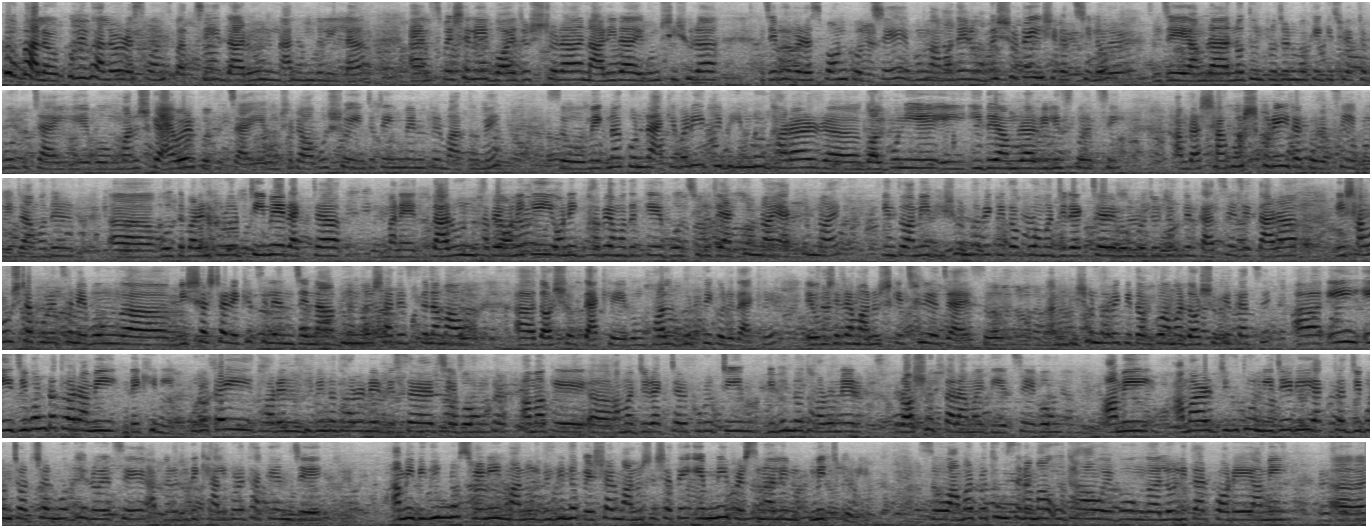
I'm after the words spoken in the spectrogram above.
খুব ভালো, খুবই ভালো রেসপন্স পাচ্ছি। দারুণ, আলহামদুলিল্লাহ। অ্যান্ড স্পেশালি বয়োজ্যেষ্ঠরা, নারীরা এবং শিশুরা যেভাবে রেসপন্ড করছে এবং আমাদের উদ্দেশ্যটাই সেটা ছিল যে আমরা নতুন প্রজন্মকে কিছু একটা বলতে চাই এবং মানুষকে অ্যাওয়্যার করতে চাই এবং সেটা অবশ্যই এন্টারটেইনমেন্টের মাধ্যমে। সো মেঘনা কন্যা একেবারেই একটি ভিন্ন ধারার গল্প নিয়ে এই ঈদে আমরা রিলিজ করেছি। আমরা সাহস করে এটা করেছি এবং এটা আমাদের বলতে পারেন পুরো টিমের একটা মানে দারুণভাবে অনেকেই অনেকভাবে আমাদেরকে বলছিল যে এখন নয় এখন নয়। কিন্তু আমি ভীষণভাবে কৃতজ্ঞ আমার ডিরেক্টর এবং প্রযোজকদের কাছে যে তারা এই সাহসটা করেছেন এবং বিশ্বাসটা রেখেছিলেন যে না, ভিন্ন স্বাদের সিনেমাও দর্শক দেখে এবং হল ভর্তি করে দেখে এবং সেটা মানুষকে ছুঁয়ে যায়। সো আমি ভীষণভাবে কৃতজ্ঞ আমার দর্শকের কাছে। এই এই জীবনটা তো আর আমি দেখিনি। পুরোটাই ধরেন বিভিন্ন ধরনের রিসার্চ এবং আমাকে আমার ডিরেক্টর পুরো টিম বিভিন্ন ধরনের রসদ তারা আমায় দিয়েছে এবং আমি, আমার যেহেতু নিজেরই একটা জীবন চর্চার মধ্যে রয়েছে, আপনারা যদি খেয়াল করে থাকেন যে আমি বিভিন্ন শ্রেণির মানুষ, বিভিন্ন পেশার মানুষের সাথে এমনি পার্সোনালি মিট করি। সো আমার প্রথম সিনেমা উধাও এবং ললিতার পরে আমি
